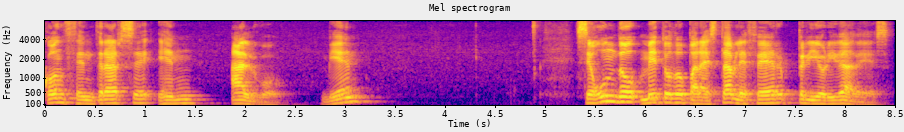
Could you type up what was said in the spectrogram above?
concentrarse en algo. Bien. Segundo método para establecer prioridades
